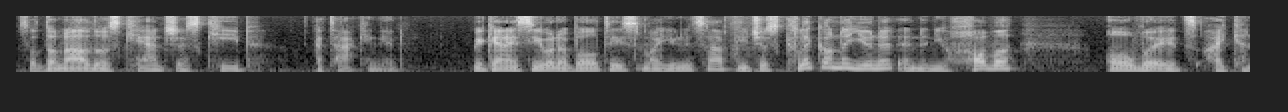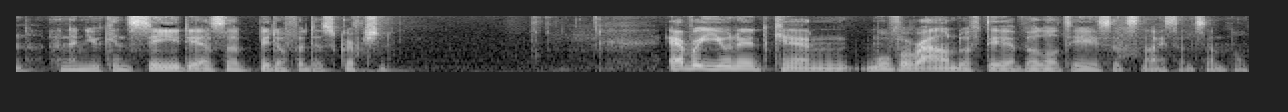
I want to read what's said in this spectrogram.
So Donaldos can't just keep attacking it. We can I see what abilities my units have? You just click on the unit and then you hover over its icon. And then you can see there's a bit of a description. Every unit can move around with their abilities. It's nice and simple.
